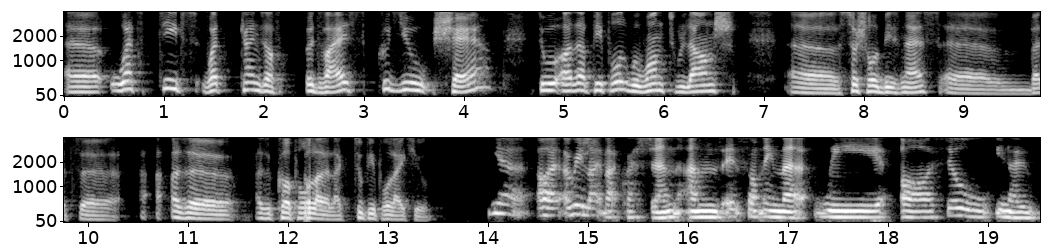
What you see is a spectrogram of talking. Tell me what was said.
Uh, what tips, what kinds of advice could you share to other people who want to launch uh, social business, uh, but uh, as a as a couple, like two people like you? Yeah, I, I really like that question, and it's something that we are still, you know,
